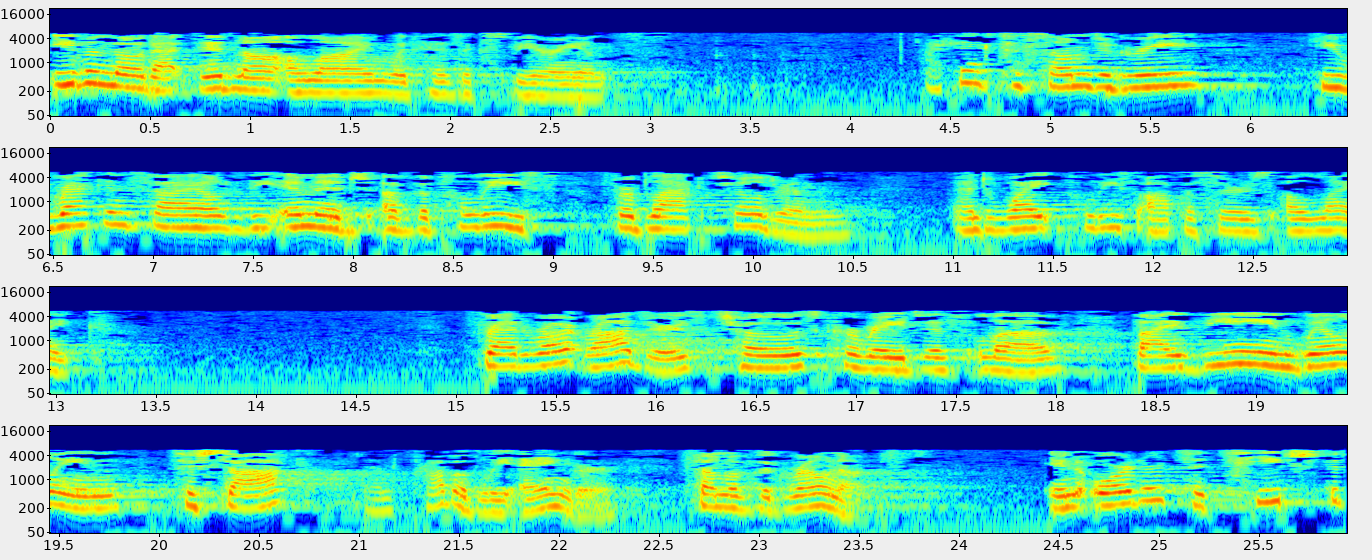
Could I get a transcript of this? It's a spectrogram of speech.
even though that did not align with his experience. I think to some degree, he reconciled the image of the police for black children and white police officers alike. Fred Rogers chose courageous love by being willing to shock and probably anger some of the grown ups in order to teach the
